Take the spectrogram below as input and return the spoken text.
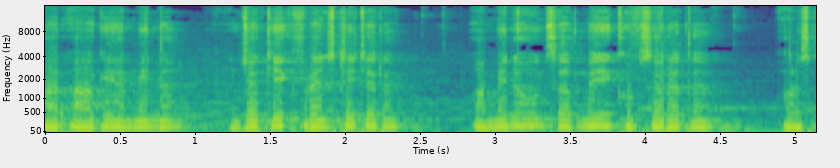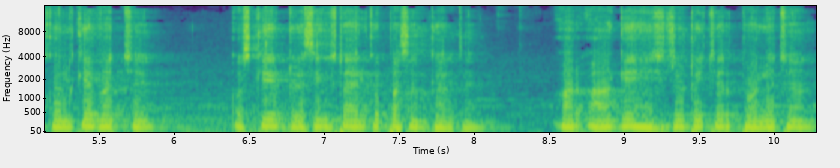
और आगे अमीना, जो कि एक फ्रेंच टीचर है। अमीना उन सब में ही खूबसूरत है, और स्कूल के बच्चे उसकी ड्रेसिंग स्टाइल को पसंद करते हैं। और आगे हिस्ट्री टीचर पोलोचान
